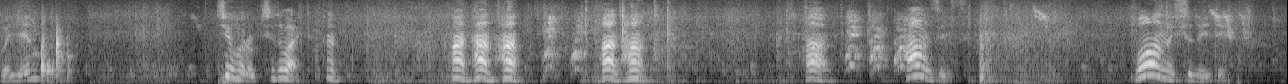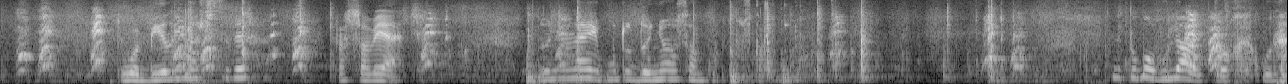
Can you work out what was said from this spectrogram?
Блін. Всі горобці, давайте. Ган. Ган, ган, ган. Ган, ган. Ган. Ган звідси. Вон сюди йди. Того білий наш сидить. Красавець. До неї буду до нього сам пускати буду. Не тубо гуляють трохи кури.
